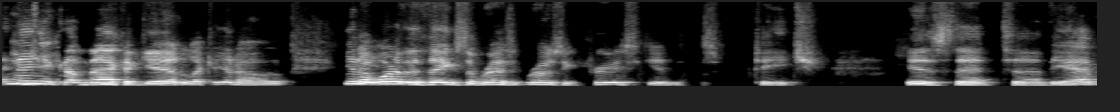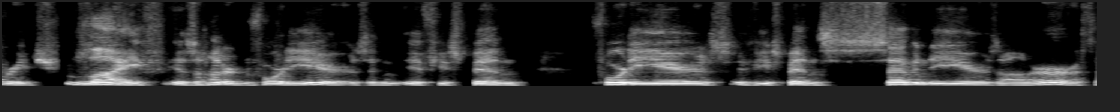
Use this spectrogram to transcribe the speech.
and then you come back again like you know you know one of the things the rosicrucians teach is that uh, the average life is 140 years. And if you spend 40 years if you spend 70 years on earth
